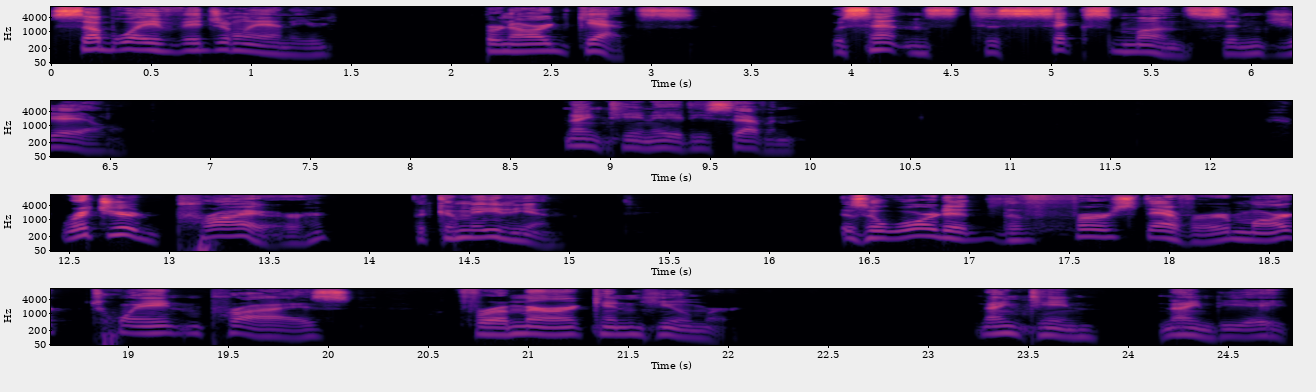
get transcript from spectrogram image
subway vigilante Bernard Goetz was sentenced to six months in jail. 1987. Richard Pryor, the comedian, is awarded the first ever Mark Twain Prize for American Humor. 1998.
